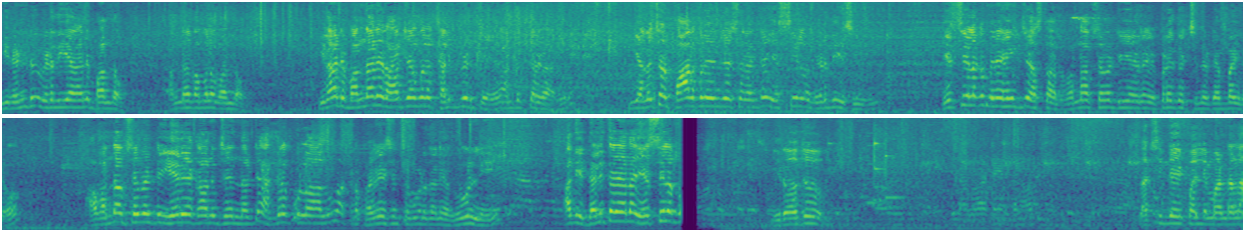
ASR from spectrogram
ఈ రెండు విడదీయాలని బంధం అన్నదమ్ముల బంధం. ఇలాంటి బంధాన్ని రాజ్యాంగంలో కలిపి పెడితే అంబేద్కర్ గారు ఈ వచ్చిన పాలకులు ఏం చేశారంటే ఎస్సీలను విడదీసి ఎస్సీలకు మినహాయించేస్తారు వన్ ఆఫ్ సెవెంటీ ఏరియా ఎప్పుడైతే వచ్చిందో డెబ్బైలో ఆ వన్ ఆఫ్ సెవెంటీ ఏరియా కానుంచి ఏంటంటే అగ్రకులాలు అక్కడ ప్రవేశించకూడదనే రూల్ని అది దళితులైన ఎస్సీలకు ఈరోజు లక్ష్మీదేవిపల్లి మండల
